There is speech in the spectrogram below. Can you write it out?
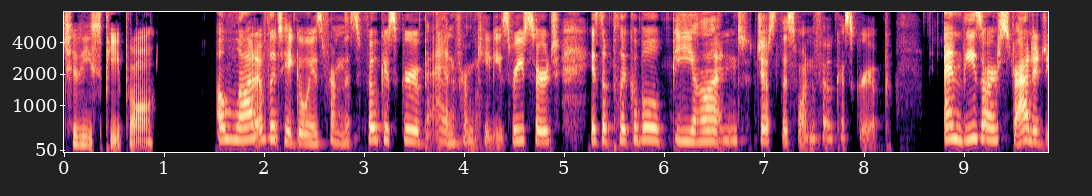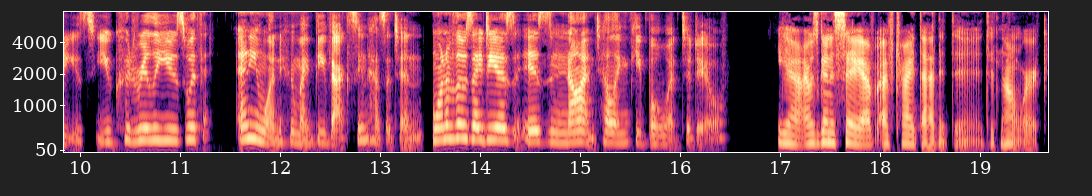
to these people? A lot of the takeaways from this focus group and from Katie's research is applicable beyond just this one focus group. And these are strategies you could really use with anyone who might be vaccine hesitant. One of those ideas is not telling people what to do. Yeah, I was going to say, I've, I've tried that. It did, it did not work.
